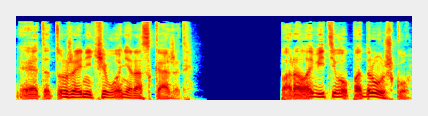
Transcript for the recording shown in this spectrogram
«Этот уже ничего не расскажет. Пора ловить его подружку».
